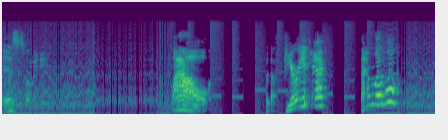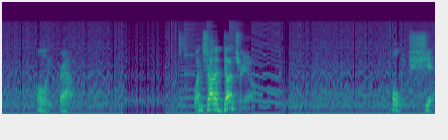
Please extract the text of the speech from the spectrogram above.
This is what we need. Wow! With a Fury attack? That level? Holy crap. One shot a Dugtrio. Holy shit.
